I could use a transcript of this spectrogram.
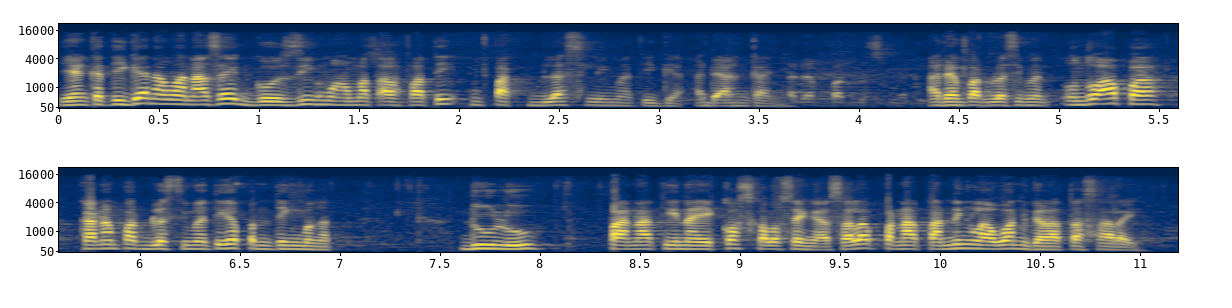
Yang ketiga nama anak saya Gozi Muhammad Al-Fatih 1453. Ada angkanya. Ada 14 Ada 1453. Untuk apa? Karena 1453 penting banget. Dulu Panathinaikos kalau saya nggak salah pernah tanding lawan Galatasaray.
